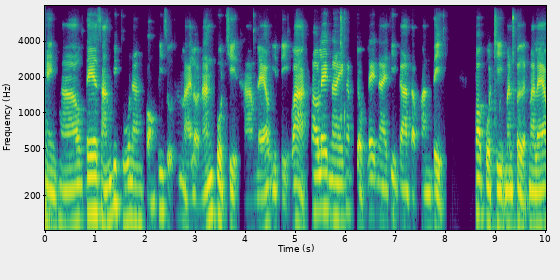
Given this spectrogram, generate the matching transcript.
แห่งเท้า เตสังพิขูนางของพิสูจน์ทั้งหลายเหล่านั้นปุจฉิถามแล้วอิติว่าเข้าเลขในครับจบเลขในที่กาตพันติเพราะปุจฉิมันเปิดมาแล้ว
